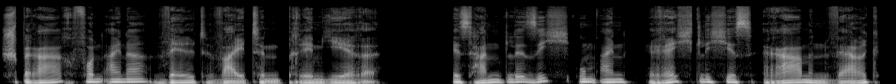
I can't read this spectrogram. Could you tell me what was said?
sprach von einer weltweiten Premiere. Es handle sich um ein rechtliches Rahmenwerk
